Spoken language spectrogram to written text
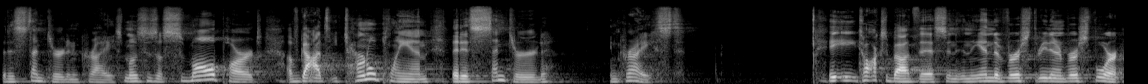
that is centered in Christ. Moses is a small part of God's eternal plan that is centered in Christ. He, talks about this in, in, the end of verse 3, then in verse 4.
